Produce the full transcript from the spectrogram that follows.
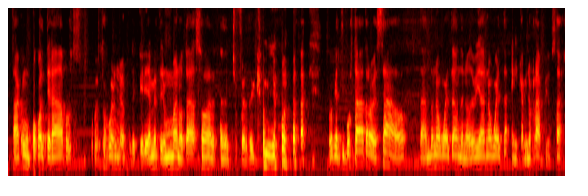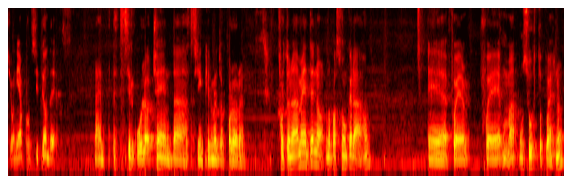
Estaba como un poco alterada, por supuesto, bueno, le quería meter un manotazo al, al chofer del camión, porque el tipo estaba atravesado, dando una vuelta donde no debía dar una vuelta, en el camino rápido, ¿sabes? Yo venía por un sitio donde la gente circula 80, 100 kilómetros por hora. Afortunadamente no, no pasó un carajo. Eh, fue fue un, susto, pues, ¿no?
